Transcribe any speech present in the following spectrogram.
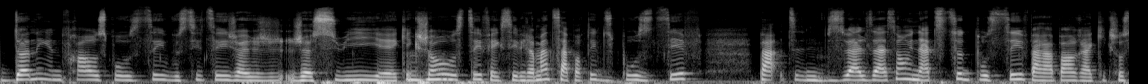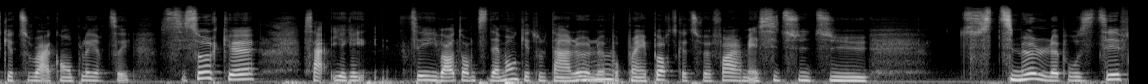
donner une phrase positive aussi, tu sais, je, je, je suis quelque Mhm. chose, tu sais. Fait que c'est vraiment de s'apporter du positif, par, une visualisation, une attitude positive par rapport à quelque chose que tu veux accomplir. C'est sûr que ça, il y a va y avoir ton petit démon qui est tout le temps là, là, Mhm. pour peu importe ce que tu veux faire. Mais si tu, tu, tu stimules le positif,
